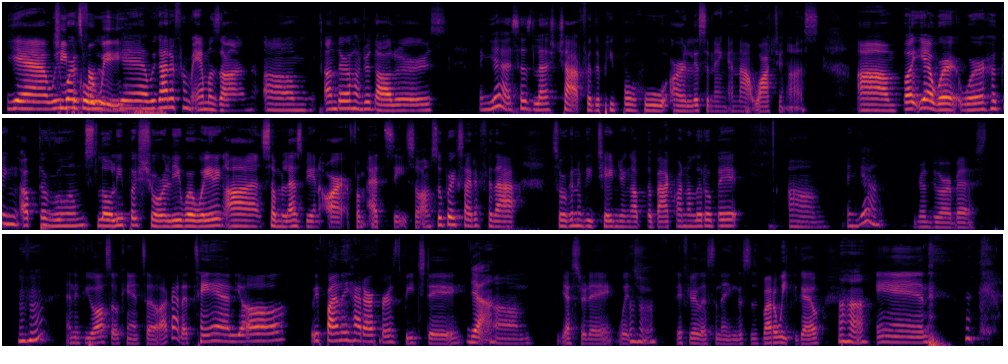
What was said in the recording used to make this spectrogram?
Yeah, we Cheapest work for we. Yeah, we got it from Amazon. Um, under a hundred dollars. And yeah, it says Les Chat for the people who are listening and not watching us. Um, but yeah, we're we're hooking up the room slowly but surely. We're waiting on some lesbian art from Etsy. So I'm super excited for that. So we're gonna be changing up the background a little bit. Um, and yeah. we're gonna do our best. Mm-hmm. And if you also can't tell, I got a tan, y'all. We finally had our first beach day Yeah. um yesterday, which Mhm. if you're listening, this is about a week ago. Uh-huh. And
